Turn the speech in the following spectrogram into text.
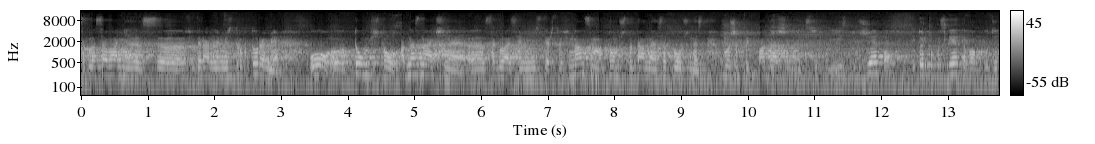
согласования с а, федеральными структурами о, о том, что однозначное а, согласие Министерства финансов о том, что данная задолженность может быть погашена из, бюджета, и только после этого будет,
